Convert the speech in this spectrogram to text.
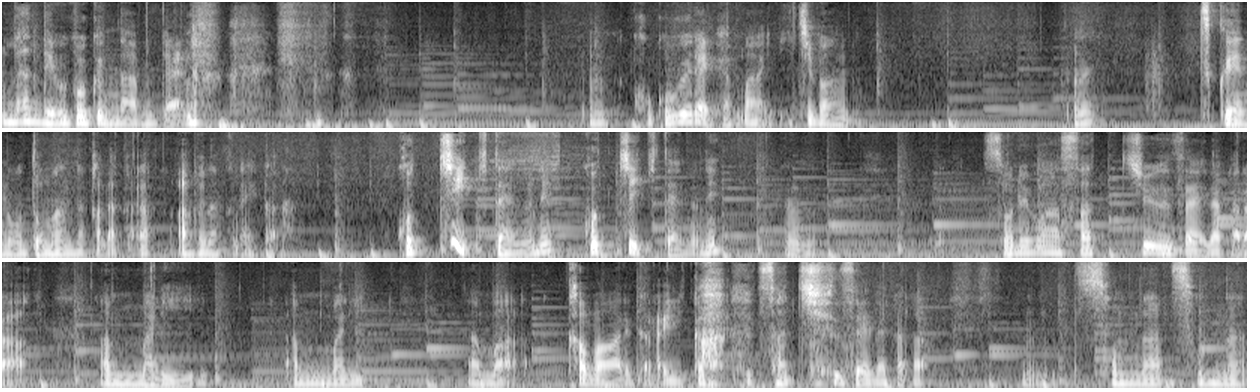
なんで動くんだみたいな。うんここぐらいがまあ一番うん机のど真ん中だから危なくないから。こっち行きたいのね。こっち行きたいのね。うん。それは殺虫剤だからあんまりあんまりあまあカバーあるからいいか。殺虫剤だから、うん、そんなそんな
